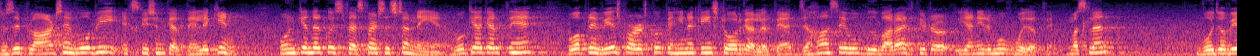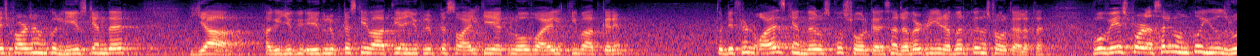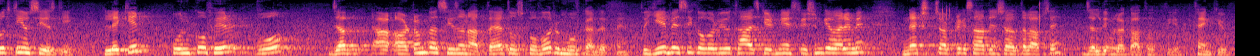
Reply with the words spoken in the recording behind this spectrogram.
जैसे प्लांट्स हैं वो भी एक्सक्रीशन करते हैं। लेकिन उनके अंदर कोई स्पेसिफाइड सिस्टम नहीं है। वो क्या करते हैं? वो अपने वेस्ट प्रोडक्ट को कहीं ना कहीं स्टोर कर लेते हैं, जहाँ से वो दोबारा यानी रिमूव हो जाते हैं। मसलन, वो जो वेस्ट प्रोडक्ट हैं उनको लीव्स के अंदर, या अगर यूकलिप्टस की बात करें यूकलिप्टस ऑयल की या क्लोव ऑयल की बात करें तो डिफरेंट ऑयल्स के अंदर उसको स्टोर करें, जैसे रबर ट्री रबर को स्टोर कर लेता है। वो वेस्ट प्रोडक्ट असल में उनको यूज़ ज़रूरत नहीं है उस चीज़ की, लेकिन उनको फिर वो जब ऑटम का सीज़न आता है तो उसको वो रिमूव कर देते हैं। तो ये बेसिक ओवरव्यू था आज किडनी एक्सक्रीशन के बारे में। नेक्स्ट चैप्टर के साथ इन आपसे जल्दी मुलाकात होती है। Thank you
